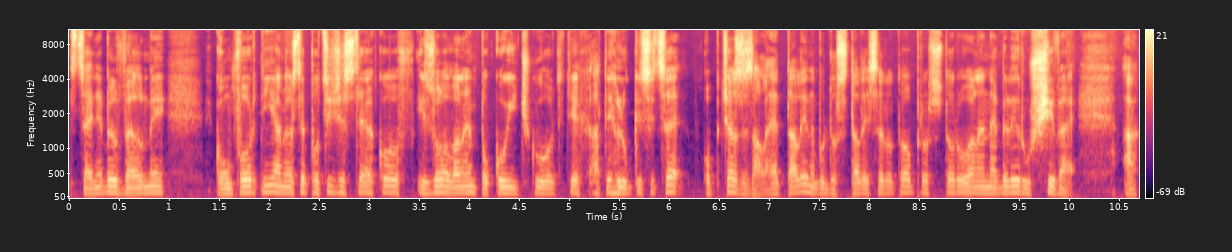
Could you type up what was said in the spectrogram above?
scéně byl velmi komfortní a měl jste pocit, že jste jako v izolovaném pokojíčku od těch a ty hluky sice občas zalétaly nebo dostali se do toho prostoru, ale nebyly rušivé. A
